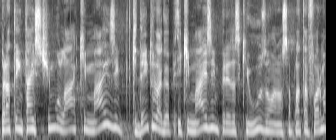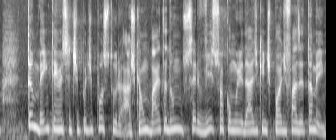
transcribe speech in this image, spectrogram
para tentar estimular que mais, que dentro da GUP e que mais empresas que usam a nossa plataforma também tenham esse tipo de postura. Acho que é um baita de um serviço à comunidade que a gente pode fazer também.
